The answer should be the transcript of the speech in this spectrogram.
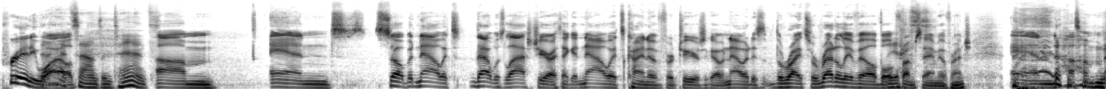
pretty that wild. sounds intense. Um, and so, but now it's that was last year, I think, and now it's kind of or two years ago. Now it is the rights are readily available from Samuel French, and um,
